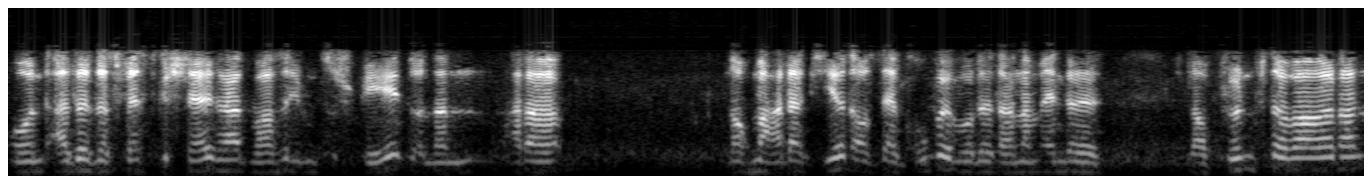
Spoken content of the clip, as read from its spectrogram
Und als er das festgestellt hat, war es eben zu spät und dann hat er nochmal attackiert aus der Gruppe, wurde dann am Ende, ich glaube, Fünfter war er dann.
